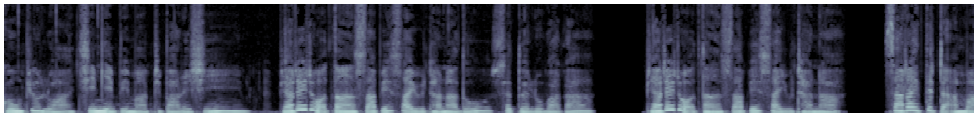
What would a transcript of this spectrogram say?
ဂုံပြုလွှာချီးမြှင့်ပေးမှာဖြစ်ပါရဲ့ရှင်။ဗျာဒိတ်တော်အတန်စာပေးစာယူဌာနသို့ဆက်သွယ်လိုပါကဗျာဒိတ်တော်အတန်စာပေးစာယူဌာနစာရိုက်တက်တာအမှ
